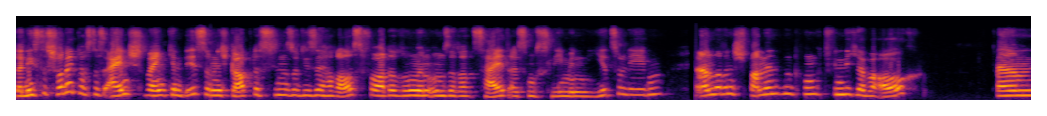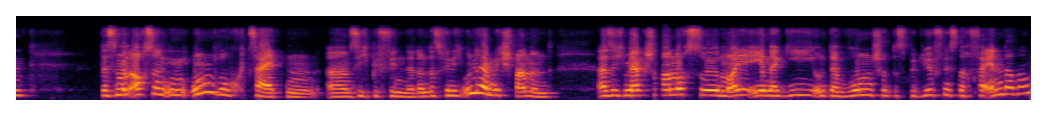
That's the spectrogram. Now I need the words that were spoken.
dann ist das schon etwas, das einschränkend ist. Und ich glaube, das sind so diese Herausforderungen unserer Zeit als Muslimin hier zu leben. Einen anderen spannenden Punkt finde ich aber auch, ähm, dass man auch so in Umbruchzeiten äh, sich befindet. Und das finde ich unheimlich spannend. Also ich merke schon noch so neue Energie und der Wunsch und das Bedürfnis nach Veränderung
